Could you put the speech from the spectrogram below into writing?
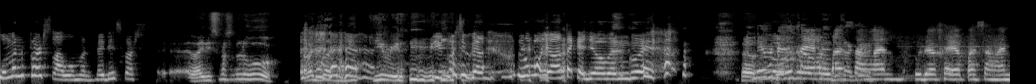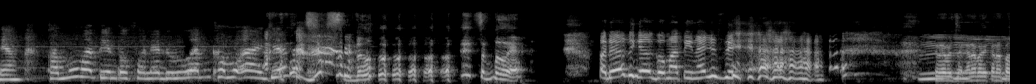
Woman first lah, woman. Ladies first. Uh, ladies first lu. Karena gue lagi mikirin. gue juga. Lu mau nyontek ya jawaban gue. Ini udah kayak pasangan, udah kayak pasangan yang kamu matiin teleponnya duluan, kamu aja. Sebel, sebel ya. Padahal tinggal gue matiin aja sih. kenapa, kenapa, kenapa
